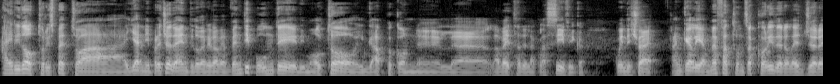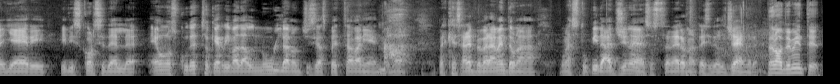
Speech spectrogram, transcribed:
hai ridotto rispetto agli anni precedenti dove arrivavi a 20 punti di molto il gap con il- la vetta della classifica. Quindi, cioè, anche lì a me ha fatto un sacco ridere leggere ieri i discorsi del è uno scudetto che arriva dal nulla, non ci si aspettava niente, Ma- no? Perché sarebbe veramente una, una stupidaggine sostenere una tesi del genere. Però ovviamente,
